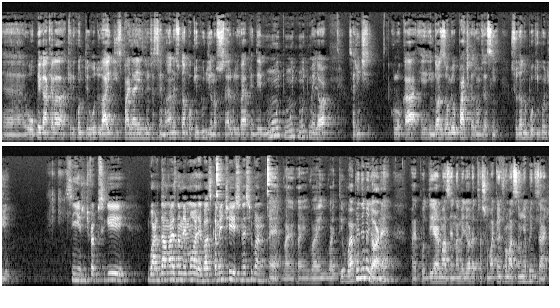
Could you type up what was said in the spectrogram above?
é, ou pegar aquela, aquele conteúdo lá e espalhar ele durante a semana, estudar um pouquinho por dia. O nosso cérebro ele vai aprender muito, muito, muito melhor se a gente colocar em doses homeopáticas, vamos dizer assim, estudando um pouquinho por dia. Sim, a gente vai conseguir guardar mais na memória, é basicamente isso, né, Silvano? É, vai, vai, vai, vai, ter, vai aprender melhor, né? Vai poder armazenar melhor, transformar aquela informação em aprendizagem.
